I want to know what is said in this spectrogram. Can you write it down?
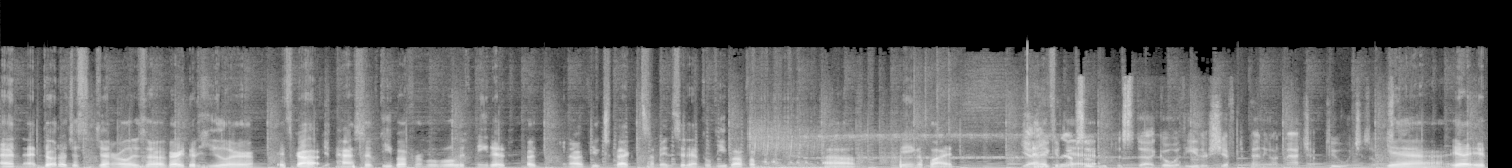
And, and Dodo, just in general, is a very good healer. It's got Yeah. passive debuff removal if needed, but you know if you expect some incidental debuff um, being applied. Yeah, And you can yeah. absolutely just uh, go with either shift depending on matchup too, which is always Yeah, yeah, it,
